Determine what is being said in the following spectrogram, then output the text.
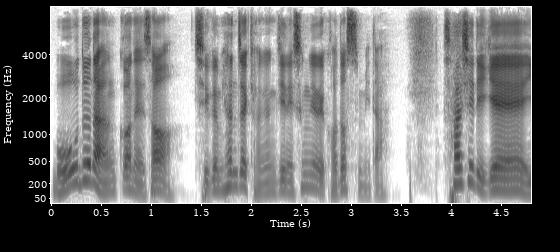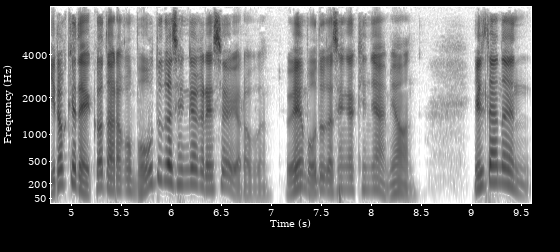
모든 안건에서 지금 현재 경영진이 승리를 거뒀습니다. 사실 이게 이렇게 될 거다라고 모두가 생각을 했어요, 여러분. 왜 모두가 생각했냐 하면, 일단은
